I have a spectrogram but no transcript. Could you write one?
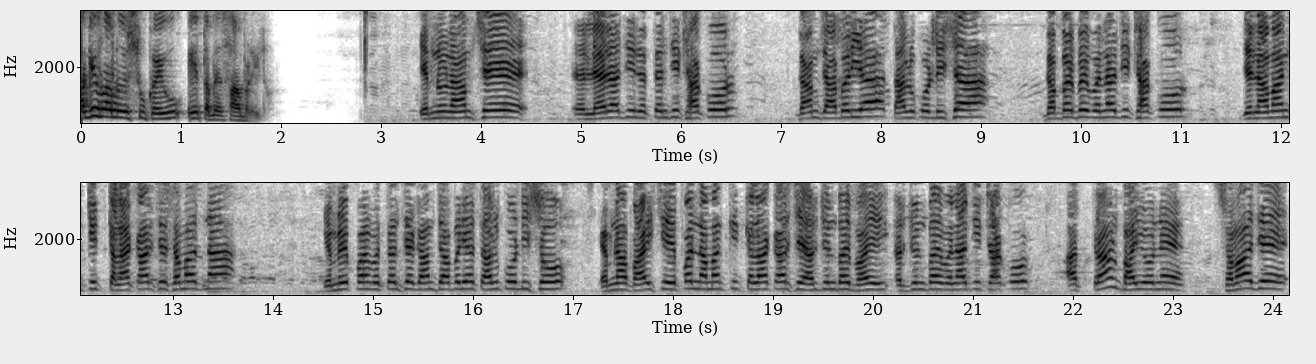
આગેવાનોએ શું કહ્યું એ તમે સાંભળી લો. એમનું નામ છે લહેરાજી રતનજી ઠાકોર, ગામ જાબરિયા તાલુકો ડીસા, ગબ્બરભાઈ વનાજી ઠાકોર, જે નામાંકિત કલાકાર છે સમાજના એમને પણ વતન છે, ગામ જાબડિયા તાલુકો ડીસો એમના ભાઈ છે, એ પણ નામાંકિત કલાકાર છે, અર્જુનભાઈ ભાઈ, અર્જુનભાઈ વનાજી ઠાકોર. આ ત્રણ ભાઈઓને સમાજે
